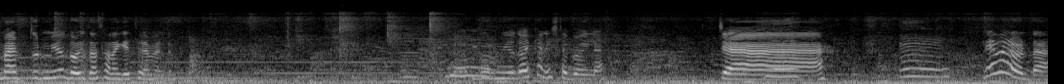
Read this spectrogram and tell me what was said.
Mert durmuyor da o yüzden sana getiremedim. Durmuyor derken işte böyle. Ca. Ne var orada?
